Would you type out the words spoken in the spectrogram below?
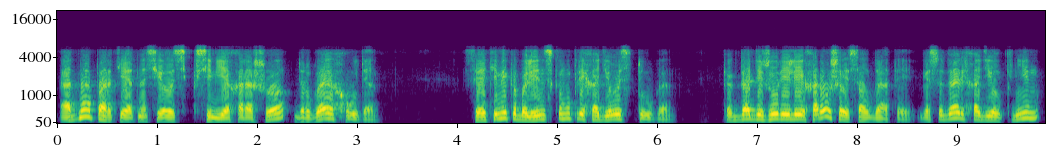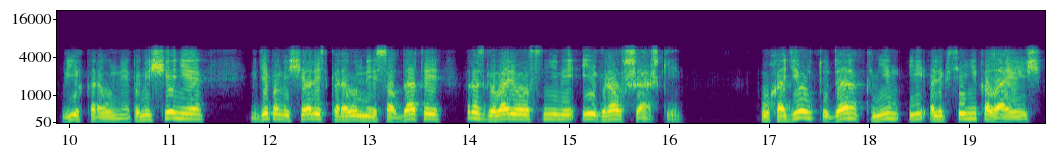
Одна партия относилась к семье хорошо, другая худо. С этими Кабалинскому приходилось туго. Когда дежурили хорошие солдаты, государь ходил к ним в их караульное помещение где помещались караульные солдаты, разговаривал с ними и играл в шашки. Уходил туда к ним и Алексей Николаевич,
